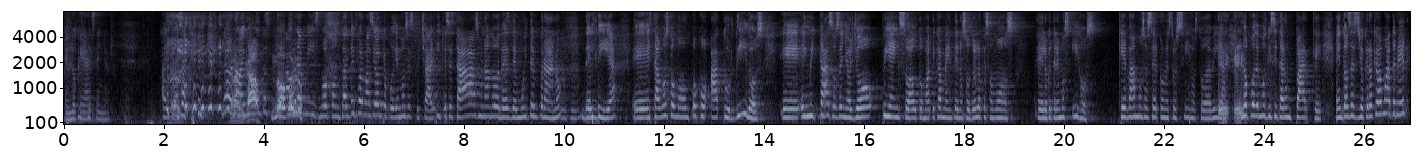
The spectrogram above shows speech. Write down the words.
Es lo que hay, señor. Hay cosas que. No, no, hay momentos. ahora mismo, con tanta información que pudimos escuchar y que se está sonando desde muy temprano del día, eh, estamos como un poco aturdidos. Eh, en mi caso, señor, yo pienso automáticamente nosotros lo que somos eh, lo que tenemos hijos. ¿Qué vamos a hacer con nuestros hijos todavía? Eh, eh. no podemos visitar un parque. Entonces, yo creo que vamos a tener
